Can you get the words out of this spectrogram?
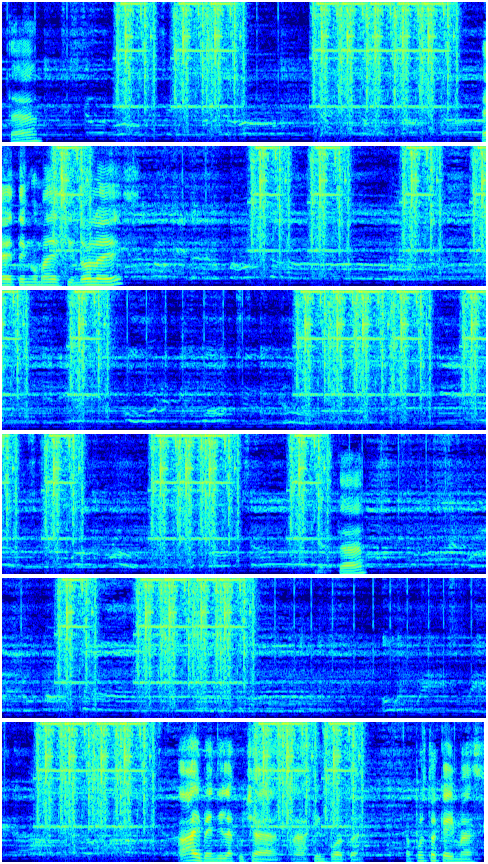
Está. Eh, tengo más de 100 dólares. Ya está. Ay, vendí la cuchara. Ah, qué importa. Apuesto que hay más.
